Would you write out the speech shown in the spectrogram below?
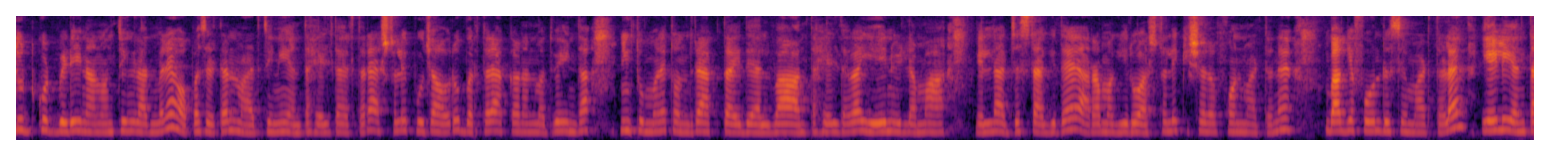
ದುಡ್ಡು ಕೊಟ್ಬಿಡಿ, ನಾನು ಒಂದು ತಿಂಗಳಾದಮೇಲೆ ವಾಪಸ್ ರಿಟರ್ನ್ ಮಾಡ್ತೀನಿ ಅಂತ ಹೇಳ್ತಾ ಇರ್ತಾರೆ. ಅಷ್ಟರಲ್ಲಿ ಪೂಜಾ ಅವರು ಬರ್ತಾರೆ. ಅಕ್ಕ ನನ್ನ ಮದುವೆಯಿಂದ ನಿಂಗೆ ತುಂಬಾ ತೊಂದರೆ ಆಗ್ತಾ ಇದೆ ಅಲ್ವಾ ಅಂತ ಹೇಳಿದಾಗ, ಏನು ಇಲ್ಲಮ್ಮ, ಎಲ್ಲ ಅಡ್ಜಸ್ಟ್ ಆಗಿದೆ, ಆರಾಮಾಗಿರು, ಅಷ್ಟರಲ್ಲೇ ಕಿಶನ್ ಫೋನ್ ಮಾಡ್ತಾನೆ, ಭಾಗ್ಯ ಫೋನ್ ರಿಸೀವ್ ಮಾಡ್ತಾಳೆ. ಹೇಳಿ ಅಂತ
